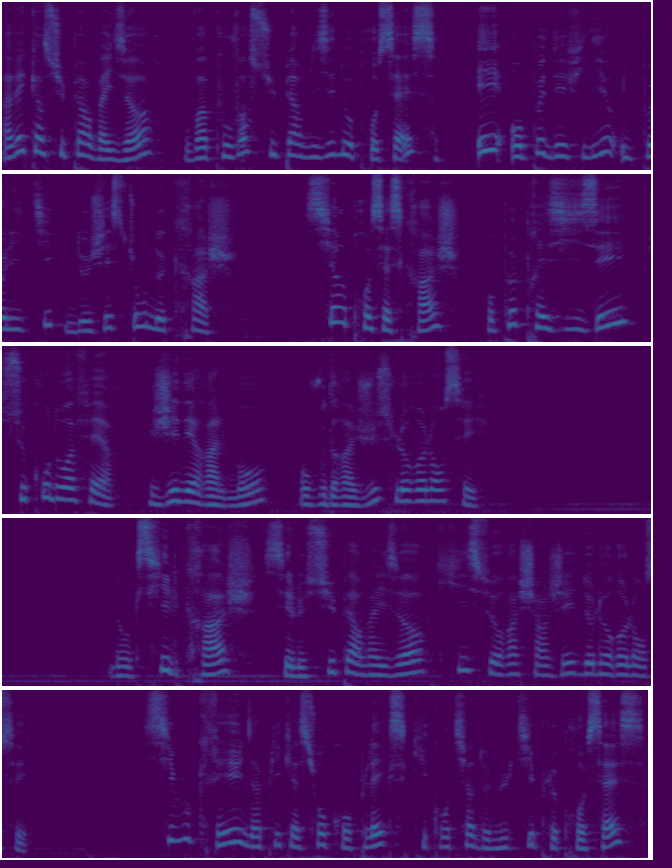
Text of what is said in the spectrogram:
avec un supervisor, on va pouvoir superviser nos process et on peut définir une politique de gestion de crash. Si un process crash, on peut préciser ce qu'on doit faire. Généralement, on voudra juste le relancer. Donc s'il crash, c'est le supervisor qui sera chargé de le relancer. Si vous créez une application complexe qui contient de multiples process,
